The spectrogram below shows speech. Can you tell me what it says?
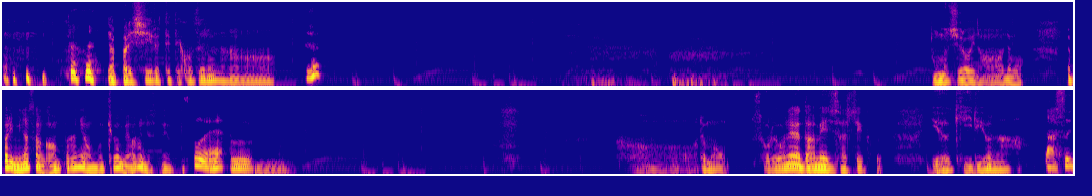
やっぱりシールって手こずるんだなぁ面白いなぁでも、やっぱり皆さんガンプラにはもう興味あるんですね。そうね。うん。うんはあでも、それをね、ダメージさせていく勇気いるよな。あす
